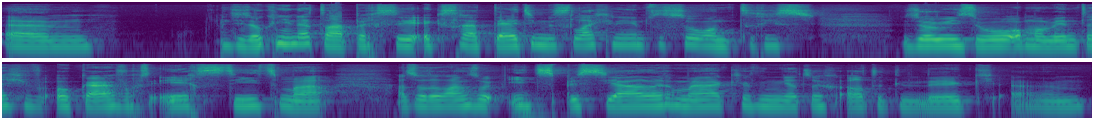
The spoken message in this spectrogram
Um, het is ook niet dat dat per se extra tijd in beslag neemt of zo, want er is sowieso een moment dat je elkaar voor het eerst ziet. Maar als we dat dan zo iets specialer maken, vind ik dat toch altijd leuk. Um,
